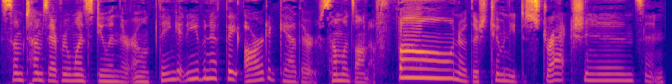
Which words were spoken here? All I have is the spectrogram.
sometimes everyone's doing their own thing. And even if they are together, someone's on a phone or there's too many distractions. And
